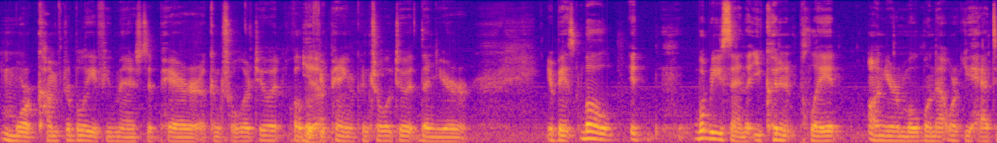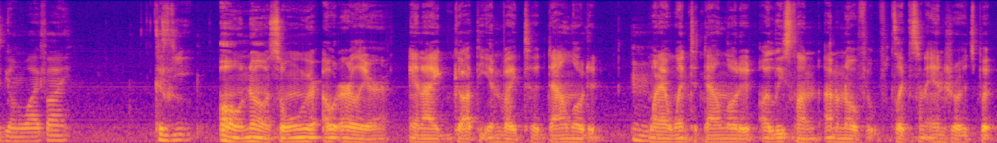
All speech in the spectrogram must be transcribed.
more comfortably if you manage to pair a controller to it. Although Yeah. if you're pairing a controller to it, then you're you're bas Well, it. What were you saying that you couldn't play it on your mobile network? You had to be on Wi-Fi. Because you. Oh no! So when we were out earlier, and I got the invite to download it, when I went to download it, at least on I don't know if it's like this on Androids, but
